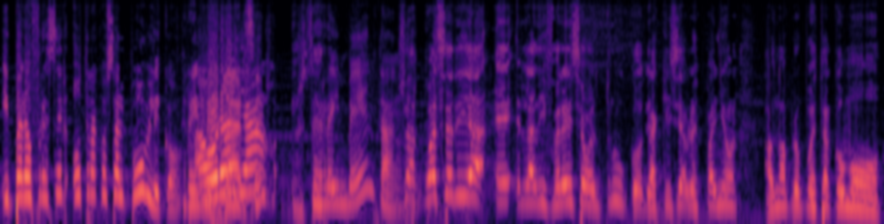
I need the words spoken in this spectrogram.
y para ofrecer otra cosa al público. Ahora ya se reinventan. O sea, ¿cuál sería eh, la diferencia o el truco de aquí se habla español a una propuesta como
